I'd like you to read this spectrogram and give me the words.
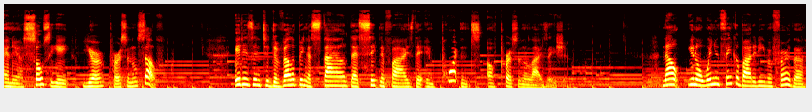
and associate your personal self. It is into developing a style that signifies the importance of personalization. Now, you know, when you think about it even further,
